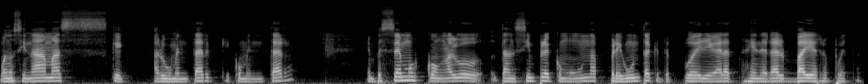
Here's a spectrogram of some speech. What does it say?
Bueno, sin nada más que argumentar, que comentar, empecemos con algo tan simple como una pregunta que te puede llegar a generar varias respuestas.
